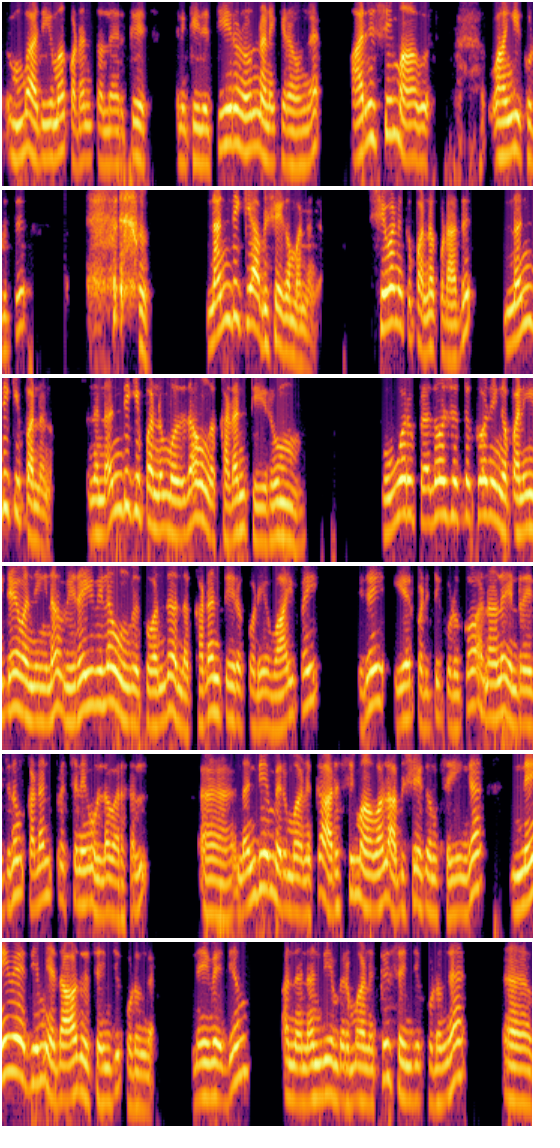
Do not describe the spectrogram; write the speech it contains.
ரொம்ப அதிகமா கடன் தொல்லை இருக்கு. எனக்கு இது தீரணும்னு நினைக்கிறவங்க அரிசி மாவு வாங்கி கொடுத்து நந்திக்கு அபிஷேகம் பண்ணுங்க. சிவனுக்கு பண்ணக்கூடாது நந்திக்கு பண்ணணும். அந்த நந்திக்கு பண்ணும்போது தான் உங்க கடன் தீரும். ஒவ்வொரு பிரதோஷத்துக்கும் நீங்க பண்ணிக்கிட்டே வந்தீங்கன்னா விரைவில் உங்களுக்கு வந்து அந்த கடன் தீரக்கூடிய வாய்ப்பை இதை ஏற்படுத்தி கொடுக்கும். அதனால இன்றைய தினம் கடன் பிரச்சனை உள்ளவர்கள் நந்தியம்பெருமானுக்கு நந்தியம் பெருமானுக்கு அரிசி மாவால் அபிஷேகம் செய்யுங்க. நெய்வேத்தியம் ஏதாவது செஞ்சு கொடுங்க. நெய்வேத்தியம் அந்த நந்தியம் பெருமானுக்கு செஞ்சு கொடுங்க.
